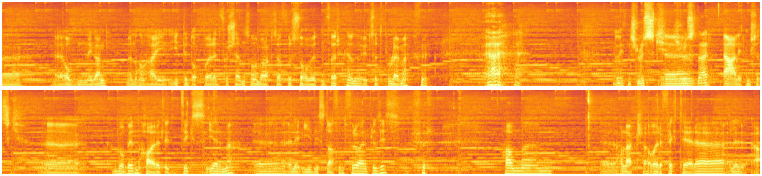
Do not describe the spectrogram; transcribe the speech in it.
uh, ovnen i gang. Men han har gitt litt opp og er redd for skjenn, så han har bare lagt seg for å sove utenfor. Utsette problemet. En liten slusk. Slusk der. Ja, en liten slusk. Robin har et lite triks i ermet, eller i distaffen for å være presis. han har lært seg å reflektere, eller ja,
